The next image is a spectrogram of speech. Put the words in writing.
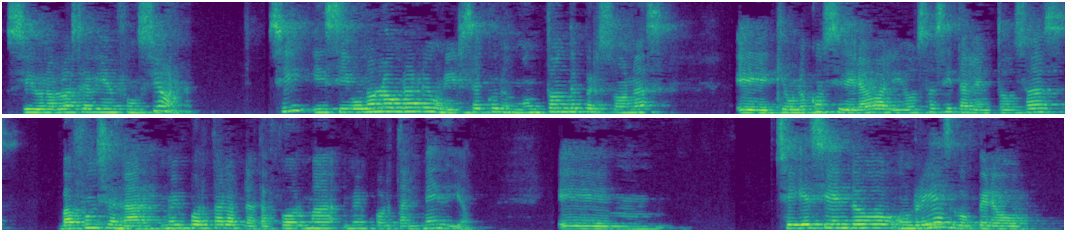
si uno lo hace bien, funciona. ¿sí? Y si uno logra reunirse con un montón de personas eh, que uno considera valiosas y talentosas, va a funcionar, no importa la plataforma, no importa el medio. Em, sigue siendo un riesgo, pero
